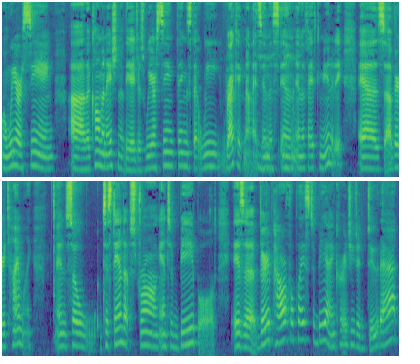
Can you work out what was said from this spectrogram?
when we are seeing uh, the culmination of the ages. We are seeing things that we recognize mm-hmm. in this in, mm-hmm. in the faith community as uh, very timely. And so to stand up strong and to be bold is a very powerful place to be. I encourage you to do that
